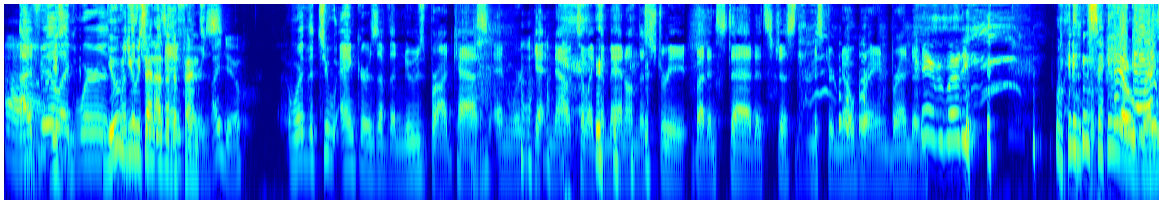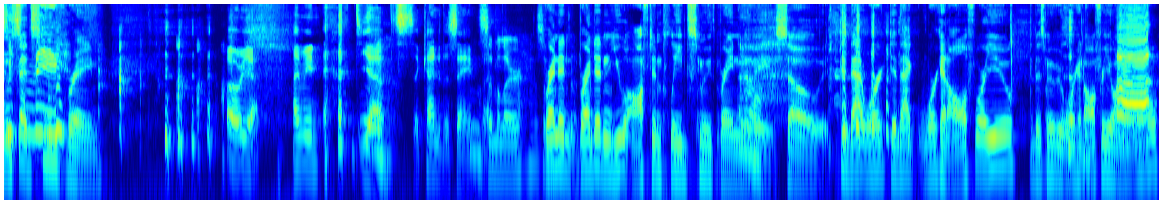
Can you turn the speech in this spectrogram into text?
Uh, I feel You- like we're you we're the use that two as a defense. I do. We're the two anchors of the news broadcast, and we're getting out to like the man on the street, but instead it's just Mr. No Brain, Brendan. Hey, everybody. We didn't say no guys, brain. We said me. smooth brain. oh yeah. I mean, yeah, Yeah. it's kind of the same. but- Similar. similar Brendan, concept. Brendan, you often plead smooth brain movie. so did that work? Did that work at all for you? Did this movie work at all for you on that Uh, level?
